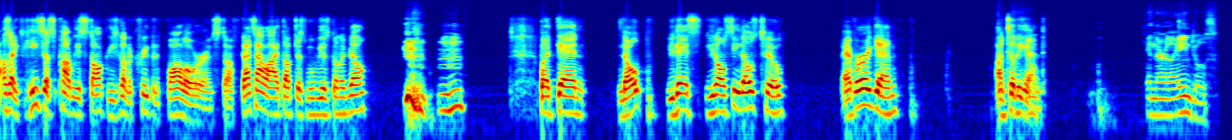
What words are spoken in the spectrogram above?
I was like, he's just probably a stalker. He's gonna creep and follow her and stuff. That's how I thought this movie was gonna go. hmm But then, nope, you didn't. You don't see those two ever again until the end. And they're angels.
